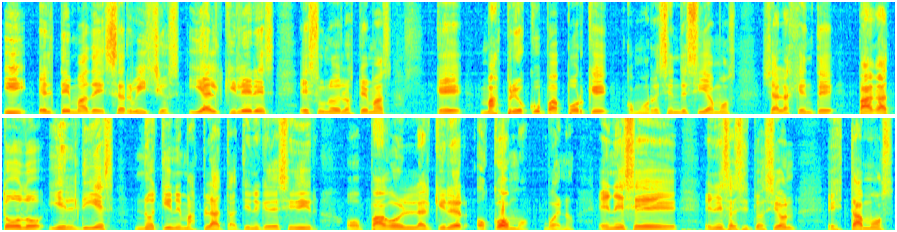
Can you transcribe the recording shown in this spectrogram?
y el tema de servicios y alquileres es uno de los temas que más preocupa porque, como recién decíamos, ya la gente paga todo y el 10 no tiene más plata, tiene que decidir o pago el alquiler o cómo. Bueno, en, ese, en esa situación estamos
